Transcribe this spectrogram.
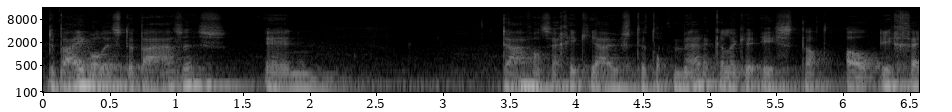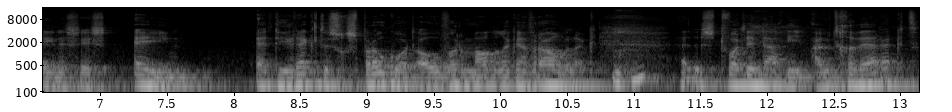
de Bijbel is de basis. En daarvan zeg ik juist, het opmerkelijke is dat al in Genesis 1 er direct dus gesproken wordt over mannelijk en vrouwelijk. Hè, dus het wordt inderdaad niet uitgewerkt.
